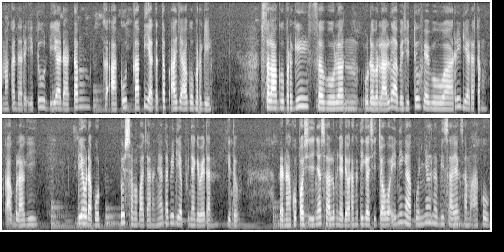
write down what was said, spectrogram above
maka dari itu dia datang ke aku, tapi ya tetap aja aku pergi. Setelah aku pergi, sebulan udah berlalu, habis itu Februari dia datang ke aku lagi. Dia udah putus sama pacarnya, tapi dia punya gebetan, gitu. Dan aku posisinya selalu menjadi orang ketiga si cowok ini ngakunya lebih sayang sama aku.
